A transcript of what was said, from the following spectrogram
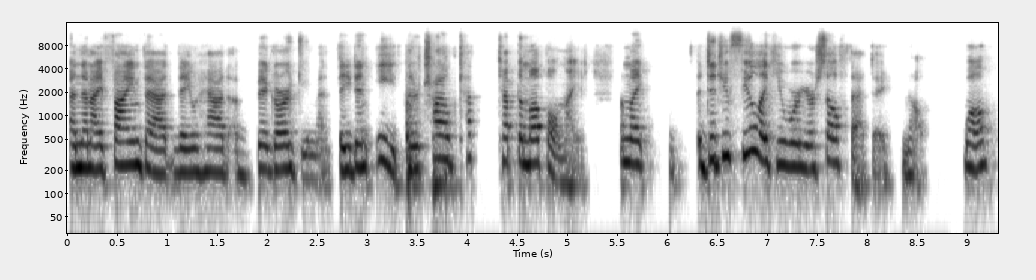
And then i find that they had a big argument. They didn't eat. Their child kept kept them up all night. I'm like did you feel like you were yourself that day? No. Well,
